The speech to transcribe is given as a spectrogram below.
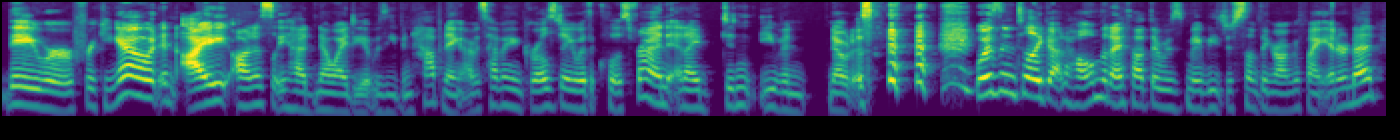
they were freaking out. And I honestly had no idea it was even happening. I was having a girls' day with a close friend and I didn't even notice. it wasn't until I got home that I thought there was maybe just something wrong with my internet.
